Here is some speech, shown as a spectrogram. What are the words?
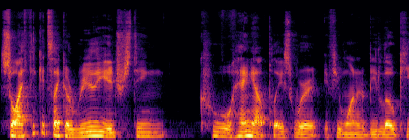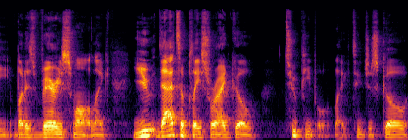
So I think it's like a really interesting, cool hangout place where if you wanted to be low key, but it's very small. Like you, that's a place where I'd go two people, like to just go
